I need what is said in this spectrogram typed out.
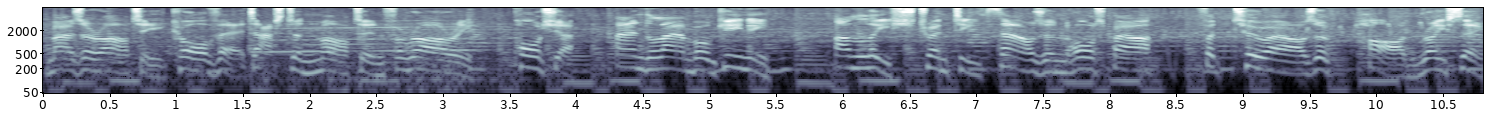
Maserati, Corvette, Aston Martin, Ferrari, Porsche and Lamborghini unleash 20,000 horsepower for two hours of hard racing.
